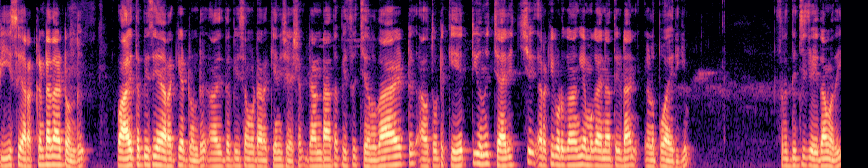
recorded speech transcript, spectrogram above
പീസ് ഇറക്കേണ്ടതായിട്ടുണ്ട്. അപ്പോൾ ആദ്യത്തെ പീസ് ഞാൻ ഇറക്കിയിട്ടുണ്ട്. ആദ്യത്തെ പീസ് അങ്ങോട്ട് ഇറക്കിയതിന് ശേഷം രണ്ടാമത്തെ പീസ് ചെറുതായിട്ട് അകത്തോട്ട് കയറ്റി ഒന്ന് ചരിച്ച് ഇറക്കി കൊടുക്കുകയാണെങ്കിൽ നമുക്ക് അതിനകത്ത് ഇടാൻ എളുപ്പമായിരിക്കും. ശ്രദ്ധിച്ച് ചെയ്താൽ മതി.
